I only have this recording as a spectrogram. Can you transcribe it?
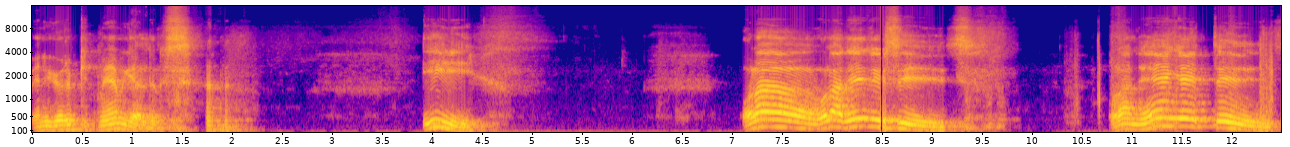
Beni görüp gitmeye mi geldiniz? İyi. Ola, ola ne diyorsunuz? Ola neye gittiniz?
